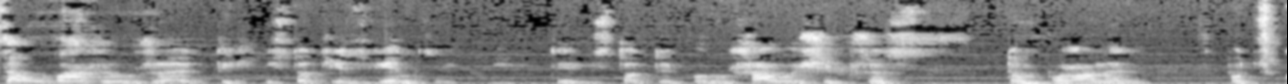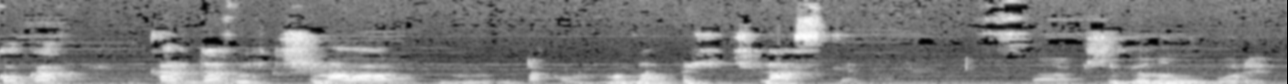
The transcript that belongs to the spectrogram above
zauważył, że tych istot jest więcej. I te istoty poruszały się przez tą polanę w podskokach. Każda z nich trzymała mm, taką, można określić, laskę zakrzywioną u góry.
